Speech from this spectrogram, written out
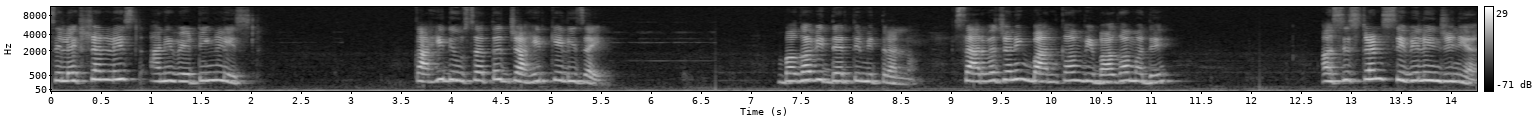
सिलेक्शन लिस्ट आणि वेटिंग लिस्ट काही दिवसातच जाहीर केली जाईल. बघा विद्यार्थी मित्रांनो सार्वजनिक बांधकाम विभागामध्ये असिस्टंट सिव्हिल इंजिनियर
